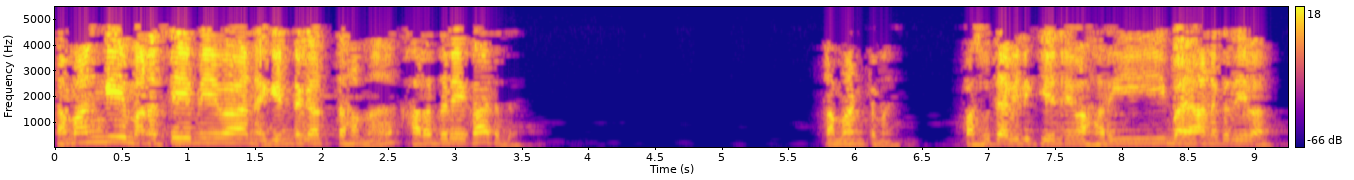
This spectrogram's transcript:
තමන්ගේ මනසේ මේවා නැගෙන්න ගත්තාම කරදරේ කාටද? තමන්ටමයි. පසුතැවිලි කියන ඒවා හරි භයානක දේවල්.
